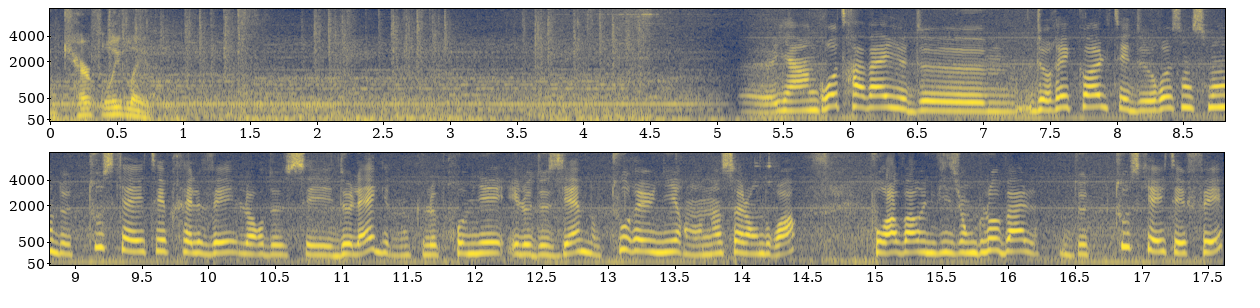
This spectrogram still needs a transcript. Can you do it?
and carefully labeled. Y a un gros travail de, récolte et de recensement de tout ce qui a été prélevé lors de ces deux legs, donc le premier et le deuxième, donc tout réunir en un seul endroit pour avoir une vision globale de tout ce qui a été fait,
